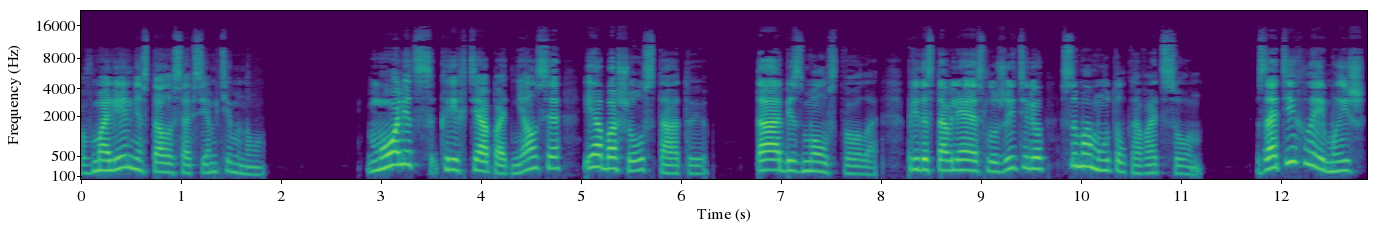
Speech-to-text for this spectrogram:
в молельне стало совсем темно. Молец, кряхтя, поднялся и обошел статую. Та безмолвствовала, предоставляя служителю самому толковать сон. Затихла и мышь,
